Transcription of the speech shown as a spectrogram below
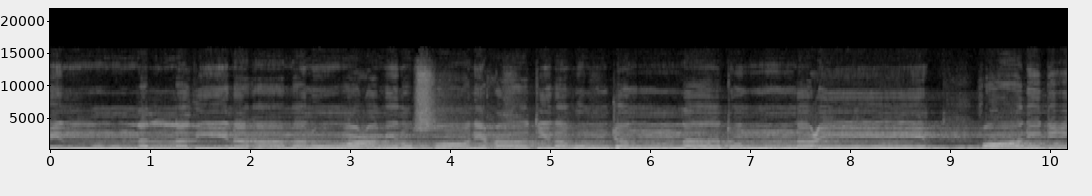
إن الذين آمنوا وعملوا الصالحات لهم جنات النعيم خالدين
